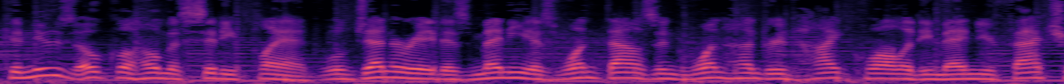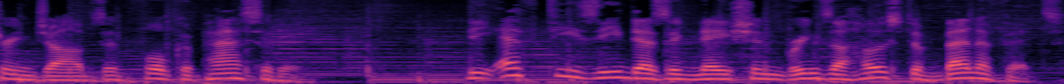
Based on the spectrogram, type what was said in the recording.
Canoo's Oklahoma City plant will generate as many as 1,100 high-quality manufacturing jobs at full capacity. The FTZ designation brings a host of benefits,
